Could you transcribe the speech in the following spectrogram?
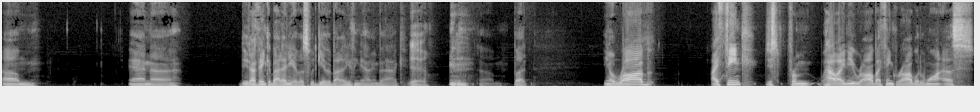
Um, and uh, dude, I think about any of us would give about anything to have him back. Yeah. But you know, Rob, I think just from how I knew Rob, I think Rob would want us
